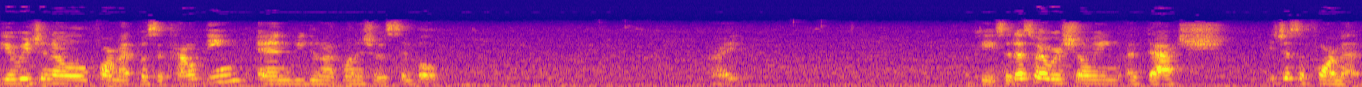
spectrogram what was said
the original format was accounting, and we do not want to show a symbol right? Okay, so that's why we're showing a dash. It's just a format.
